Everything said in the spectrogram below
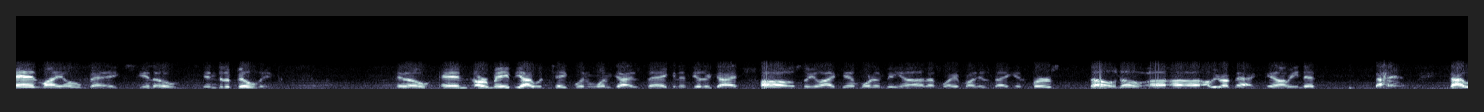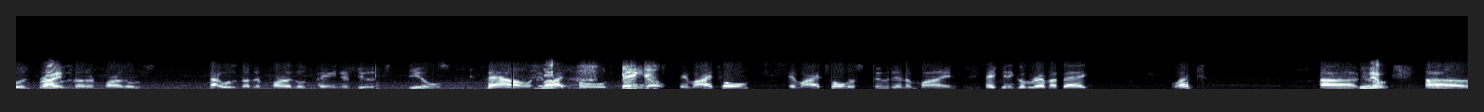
and my own bags, you know, into the building. You know, and or maybe I would take one one guy's bag and then the other guy, oh, so you like him more than me, huh? That's why he brought his bag in first. No, no, uh, uh, I'll be right back. You know, I mean that that, that was that Right. was another part of those that was another part of those paying your dues deals. Now, if Well, I told Bingo. if I told if I told a student of mine, hey, can you go grab my bag? What? Uh, Yep. coach, uh,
